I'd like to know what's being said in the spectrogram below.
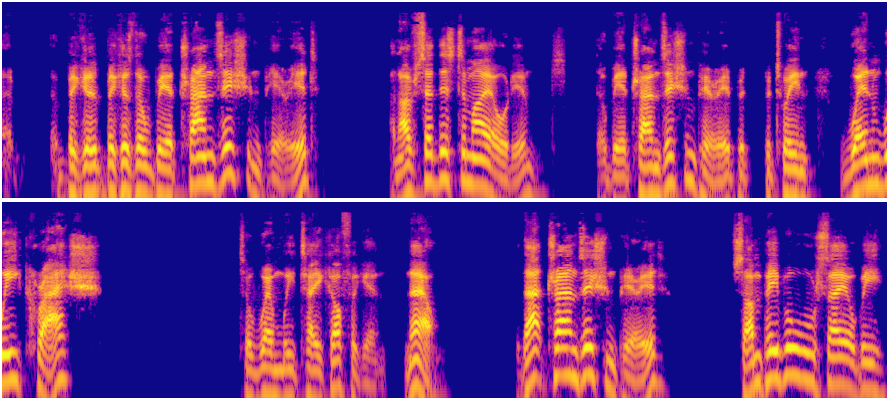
uh, because because there will be a transition period and I've said this to my audience there'll be a transition period be- between when we crash to when we take off again. Now, that transition period, some people will say it'll be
